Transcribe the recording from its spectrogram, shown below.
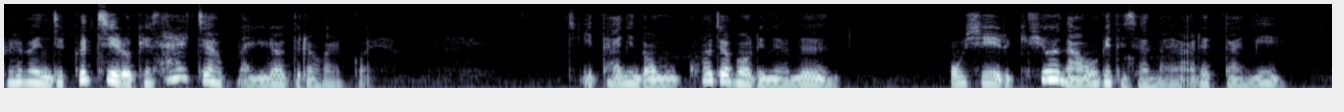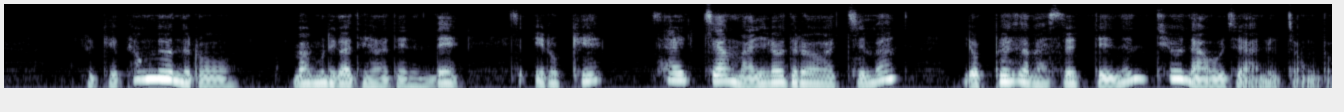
그러면 이제 끝이 이렇게 살짝 말려 들어갈 거예요. 이 단이 너무 커져 버리면은 옷이 이렇게 튀어나오게 되잖아요. 아랫단이. 이렇게 평면으로 마무리가 돼야 되는데 이렇게 살짝 말려 들어갔지만 옆에서 봤을 때는 튀어나오지 않을 정도.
